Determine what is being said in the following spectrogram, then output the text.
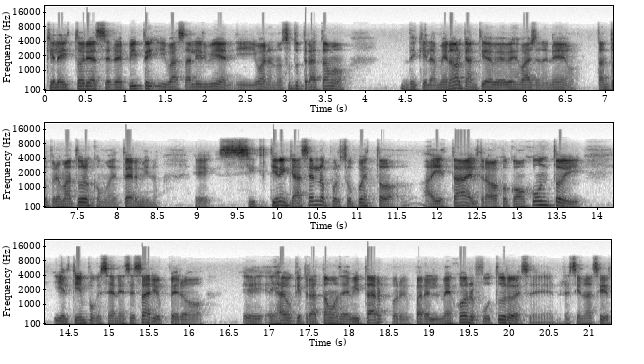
que la historia se repite y va a salir bien. Y bueno, nosotros tratamos de que la menor cantidad de bebés vayan a neo, tanto prematuros como de término. Eh, si tienen que hacerlo, por supuesto, ahí está el trabajo conjunto y, el tiempo que sea necesario, pero eh, es algo que tratamos de evitar para el mejor futuro de ese recién nacido.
